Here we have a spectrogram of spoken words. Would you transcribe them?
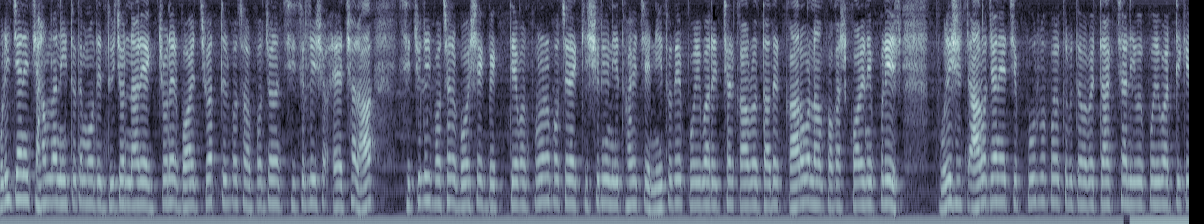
পুলিশ জানিয়েছে হামলা নিহতদের মধ্যে দুইজন নারী, একজনের বয়স চুয়াত্তর বছর, অপরজনের ছিচল্লিশ, এছাড়া ছিচল্লিশ বছরের বয়সী এক ব্যক্তি এবং পনেরো বছরের এক কিশোরীও নিহত হয়েছে। নিহতদের পরিবার ইচ্ছার কারণে তাদের কারও নাম প্রকাশ করেনি পুলিশ। পুলিশ আরও জানিয়েছে, পূর্ব পরিকল্পিতভাবে ট্রাক চালিয়ে ওই পরিবারটিকে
